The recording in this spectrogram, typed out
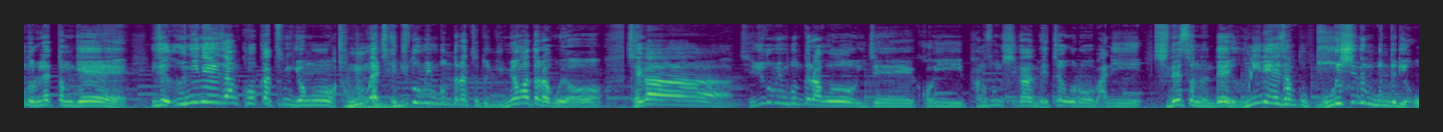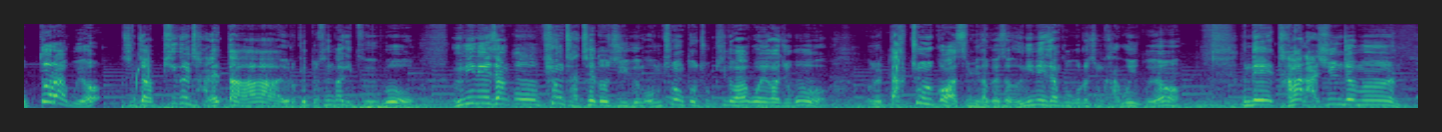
짝 놀랐던 게 이제 은인의 해장국 같은 경우 정말 제주도민 분들한테도 유명하더라고요. 제가 제주도민 분들하고 이제 거의 방송 시간 외적으로 많이 지냈었는데 은인의 해장국 모르시는 분들이 없더라고요. 진짜 픽을 잘했다 이렇게 또 생각이 들고 은인의 해장국 평 자체도 지금 엄청 또 좋기도 하고 해가지고 오늘 딱 좋을 것 같습니다. 그래서 은인의 해장국으로 지금 가고 있고요. 근데 다만 아쉬운 점은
